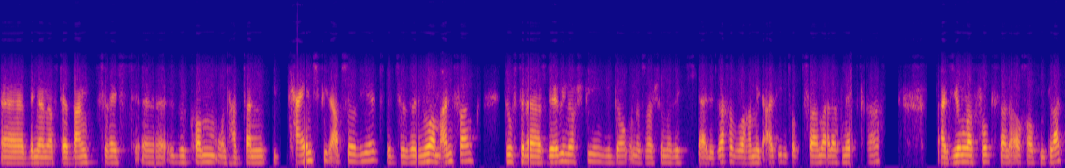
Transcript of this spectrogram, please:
Äh, bin dann auf der Bank zurecht äh, gekommen und habe dann kein Spiel absolviert, beziehungsweise nur am Anfang. Durfte dann das Derby noch spielen gegen Dortmund, das war schon eine richtig geile Sache, wo Hamid Altintop zweimal das Netz traf. Als junger Fuchs dann auch auf dem Platz.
